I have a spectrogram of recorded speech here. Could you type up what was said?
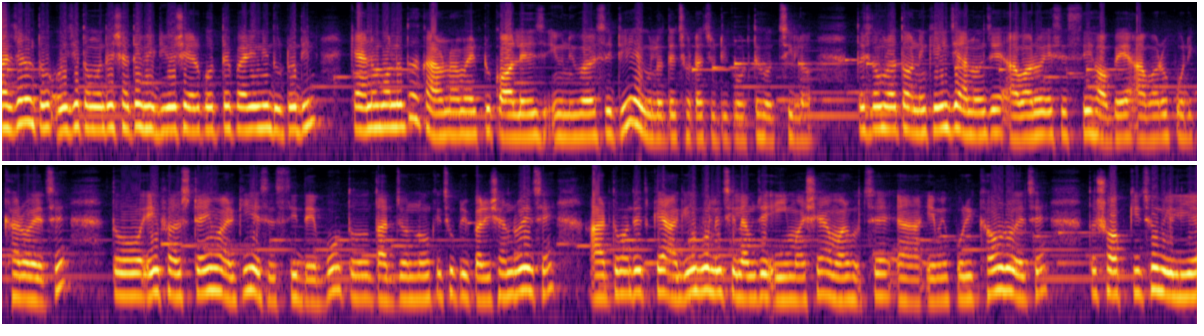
আর জানো তো, ওই যে তোমাদের সাথে ভিডিও শেয়ার করতে পারিনি দুটো দিন কেন বলো তো? কারণ আমার একটু কলেজ ইউনিভার্সিটি এগুলোতে ছোটাছুটি করতে হচ্ছিল। তো তোমরা তো অনেকেই জানো যে আবারও এসএসসি হবে, আবারও পরীক্ষা রয়েছে। তো এই ফার্স্ট টাইম আর কি এসএসসি দেব। তো তার জন্য কিছু প্রিপারেশন রয়েছে। আর তোমাদেরকে আগেই বলেছিলাম যে এই মাসে আমার হচ্ছে এম এ পরীক্ষাও রয়েছে। তো সব কিছু মিলিয়ে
